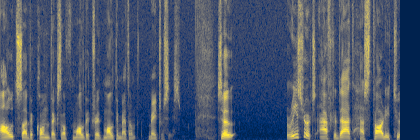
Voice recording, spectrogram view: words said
outside the context of multi-trait multi-method matrices. So research after that has started to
